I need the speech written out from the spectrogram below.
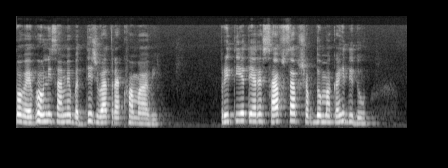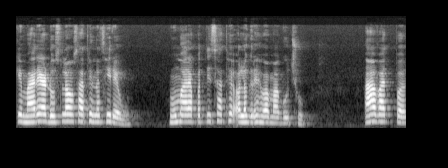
તો વૈભવની સામે બધી જ વાત રાખવામાં આવી. પ્રીતિએ ત્યારે સાફ સાફ શબ્દોમાં કહી દીધું કે, મારે આ ડોસલાઓ સાથે નથી રહેવું. હું મારા પતિ સાથે અલગ રહેવા માગું છું. આ વાત પર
